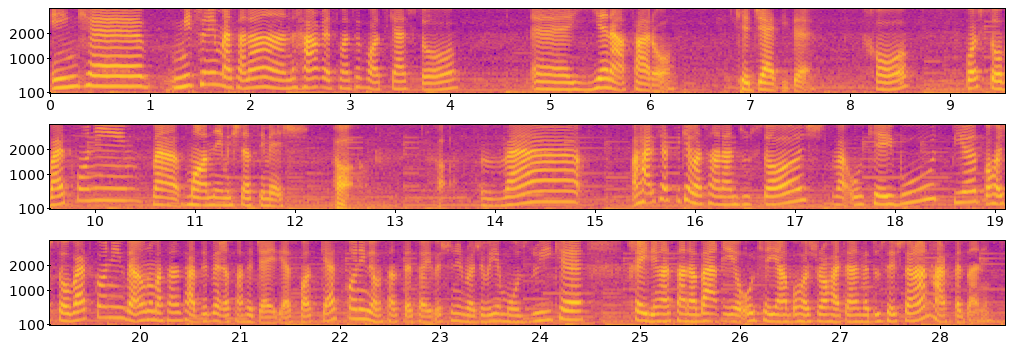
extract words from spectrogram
اینکه می‌تونیم مثلا هر قسمت پادکست رو یه نفر رو که جدیده. خب باش صحبت کنیم و ما هم نمیشناسیمش. ها و هر کسی که مثلا دوست داشت و اوکی بود بیاد باهاش صحبت کنیم و اونو مثلا تبدیل به قسمت جدیدی از پادکست کنیم یا مثلا ستایی بشینیم راجع به یه موضوعی که خیلی مثلا بقیه اوکی هم باهاش راحتن و دوستش دارن حرف بزنیم.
